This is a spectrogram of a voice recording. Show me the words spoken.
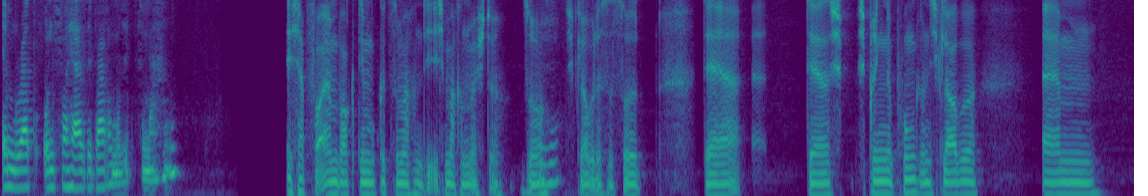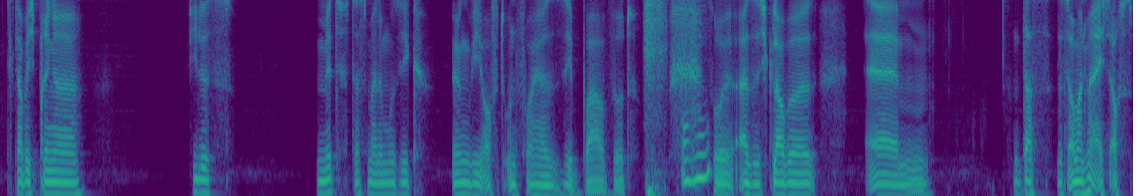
im Rap unvorhersehbare Musik zu machen? Ich habe vor allem Bock, die Mucke zu machen, die ich machen möchte. So, mhm. ich glaube, das ist so der, der springende Punkt und ich glaube, ähm, ich glaube, ich bringe vieles mit, dass meine Musik irgendwie oft unvorhersehbar wird. Mhm. So, also ich glaube, ähm, dass das auch manchmal echt auch, das,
